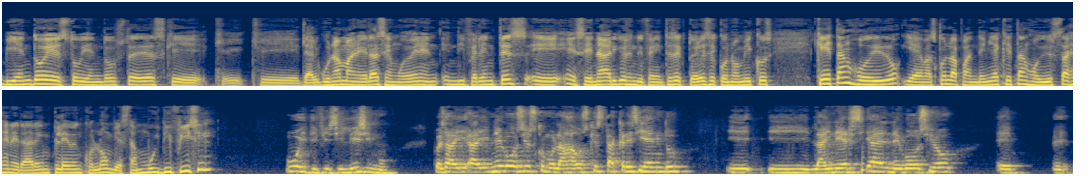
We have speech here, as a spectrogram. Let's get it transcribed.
viendo esto, viendo ustedes que, que, de alguna manera se mueven en, diferentes eh, escenarios, en diferentes sectores económicos, ¿qué tan jodido, y además con la pandemia, qué tan jodido está generar empleo en Colombia? ¿Está muy difícil? Uy, dificilísimo. Pues hay, hay negocios como la House que está creciendo y, y la inercia del negocio eh, eh,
